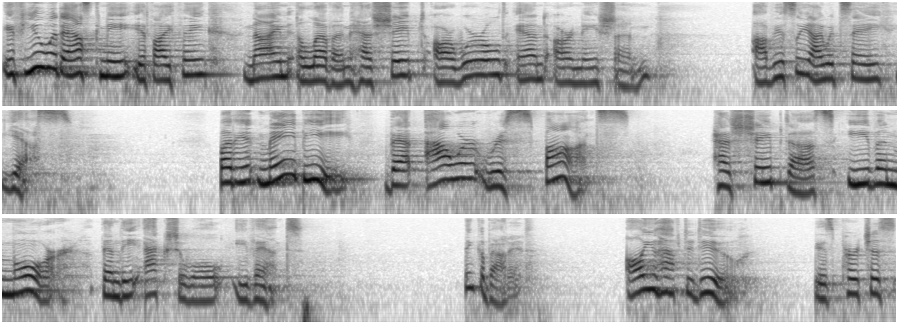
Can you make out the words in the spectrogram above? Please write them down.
if you would ask me if I think 9 11 has shaped our world and our nation, obviously I would say yes. But it may be that our response has shaped us even more than the actual event. Think about it. All you have to do is purchase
